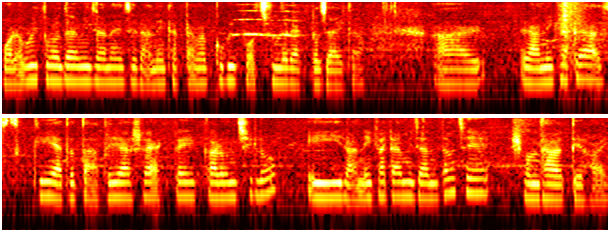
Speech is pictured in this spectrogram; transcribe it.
বরাবরই তোমাদের আমি জানাই যে রানীর ঘাটটা আমার খুবই পছন্দের একটা জায়গা। আর রানীঘাটে আজকে এত তাড়াতাড়ি আসা একটাই কারণ ছিল এই রানীঘাটে আমি জানতাম যে সন্ধ্যা আরতি হয়।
